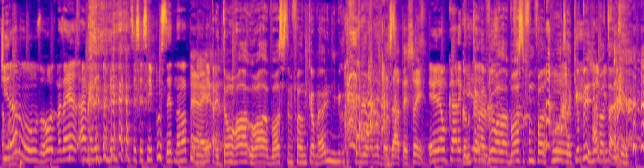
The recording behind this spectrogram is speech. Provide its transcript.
tirando uns outros, mas aí, ah, mas aí também tem que ser 100% na natureza, é, né, cara? Então o rola, o rola bosta tá me falando que é o maior inimigo do fungo, o rola bosta. Exato, é isso aí. Ele é um cara que... Quando o cara vê o rola bosta, o fungo fala, putz, aqui eu perdi a batalha.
